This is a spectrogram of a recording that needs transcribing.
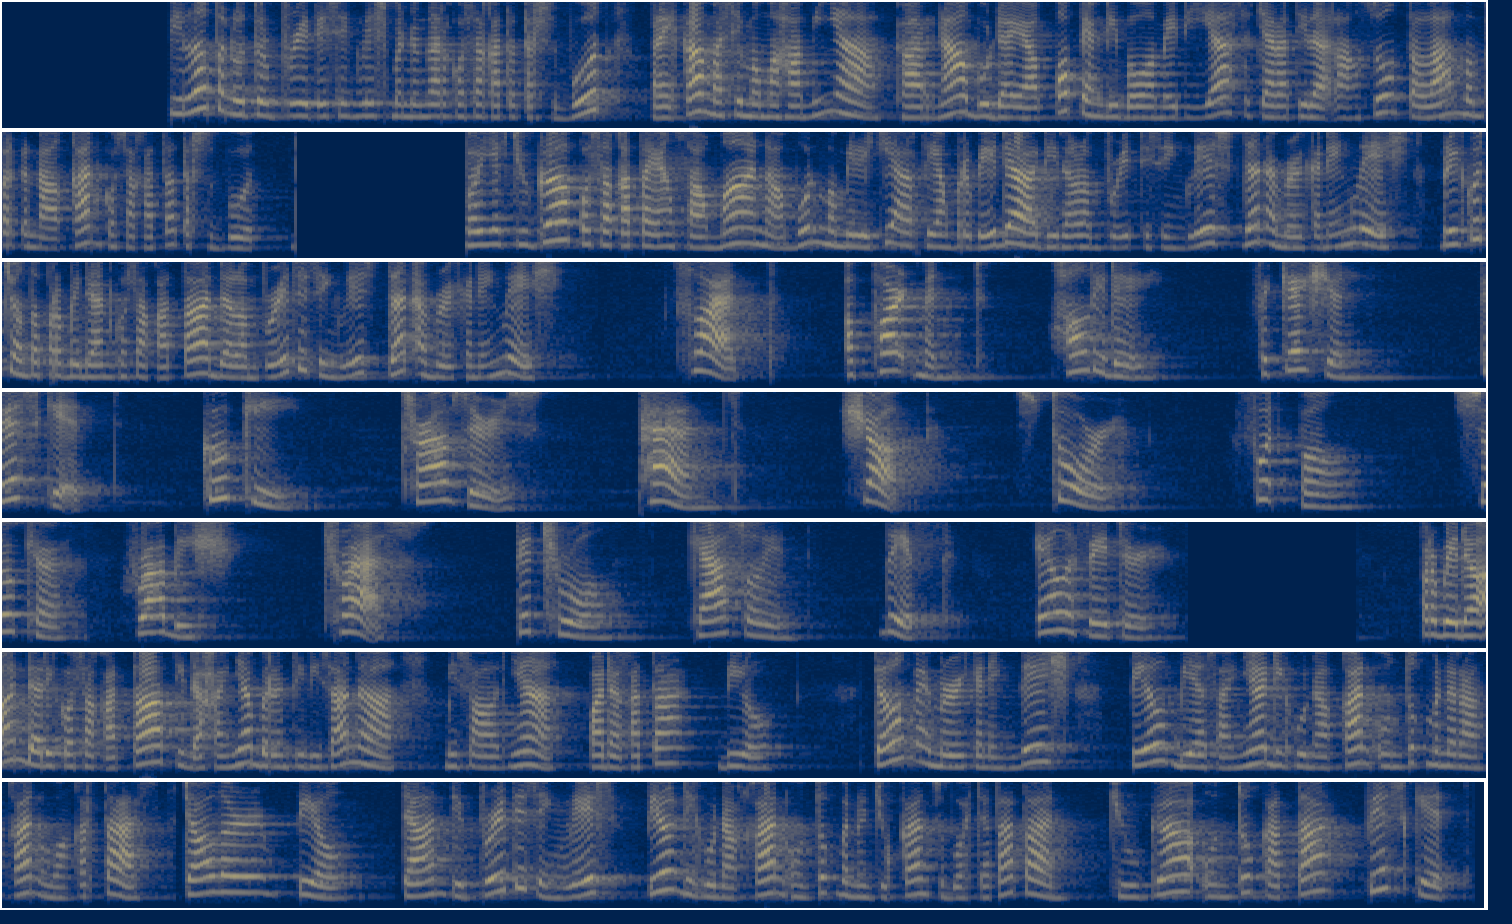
Bila penutur British English mendengar kosakata tersebut, mereka masih memahaminya karena budaya pop yang dibawa media secara tidak langsung telah memperkenalkan kosakata tersebut. Banyak juga kosakata yang sama namun memiliki arti yang berbeda di dalam British English dan American English. Berikut contoh perbedaan kosakata dalam British English dan American English. Flat apartment, holiday, vacation, biscuit, cookie, trousers, pants, shop, store, football, soccer, rubbish, trash, petrol, gasoline, lift, elevator. Perbedaan dari kosakata tidak hanya berhenti di sana. Misalnya, pada kata bill, dalam American English, bill biasanya digunakan untuk menerangkan uang kertas, dollar bill. Dan di British English, bill digunakan untuk menunjukkan sebuah catatan. Juga untuk kata biscuit.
